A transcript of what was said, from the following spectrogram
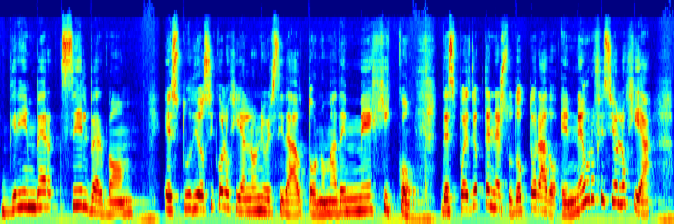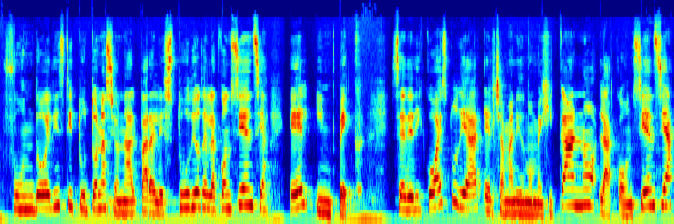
Grimberg Silverbaum estudió psicología en la Universidad Autónoma de México. Después de obtener su doctorado en neurofisiología, fundó el Instituto Nacional para el Estudio de la Conciencia, el INPEC Se dedicó a estudiar el chamanismo mexicano, la conciencia,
